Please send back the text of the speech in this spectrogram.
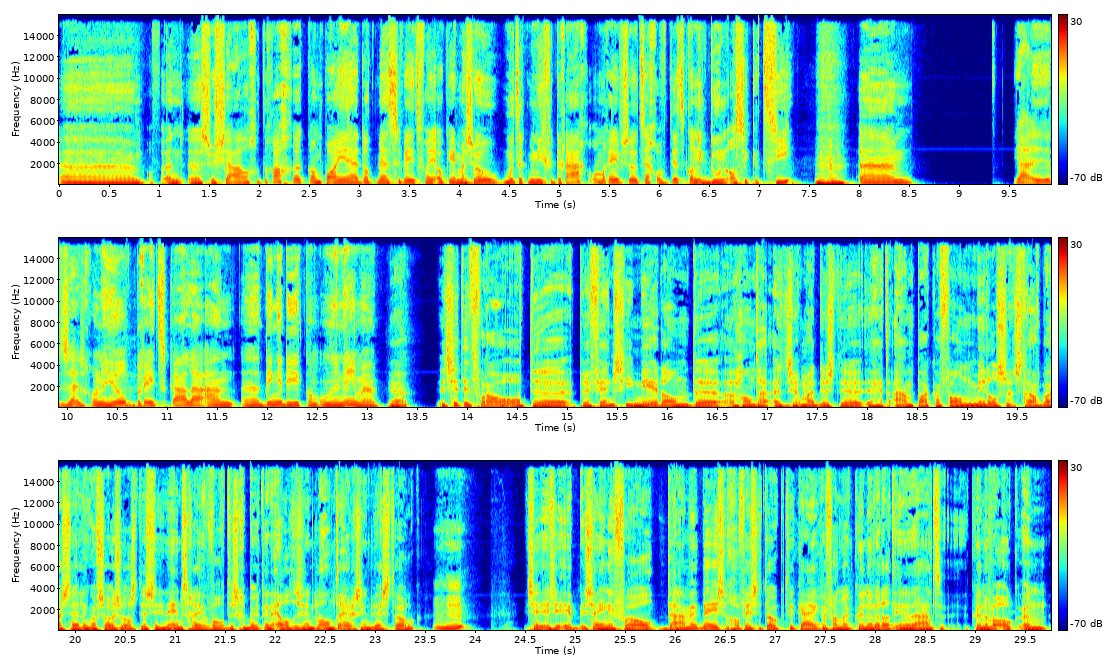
Ehm, of een eh, sociaal gedragcampagne. Dat mensen weten van, ja, oké, maar zo moet ik me niet gedragen, om maar even zo te zeggen. Of dit kan ik doen als ik het zie. Mhm. Ehm, ja, er is gewoon een heel breed scala aan eh, dingen die je kan ondernemen. Ja. Zit dit vooral op de preventie meer dan de hand, zeg maar, dus de, het aanpakken van middels strafbaarstelling of zo, zoals het dus in Enschede bijvoorbeeld is gebeurd en elders in het land, ergens in het westen ook? Mhm. Zijn jullie vooral daarmee bezig of is het ook te kijken van dan kunnen we dat inderdaad, kunnen we ook een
